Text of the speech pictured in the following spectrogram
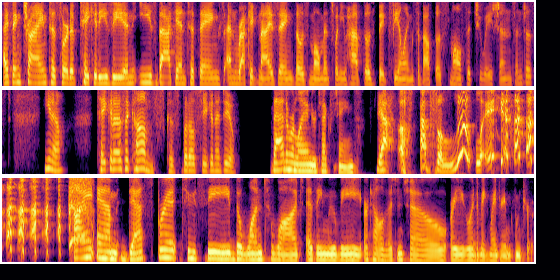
I think trying to sort of take it easy and ease back into things and recognizing those moments when you have those big feelings about those small situations and just, you know, take it as it comes. Cause what else are you going to do? That and rely on your text chains. Yeah. Oh, absolutely. I am desperate to see the one to watch as a movie or television show. Are you going to make my dream come true?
